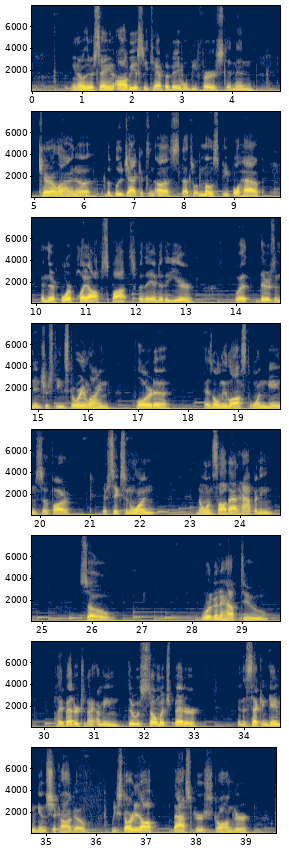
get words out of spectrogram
you know, they're saying obviously Tampa Bay will be first, and then Carolina, the Blue Jackets, and us. That's what most people have in their four playoff spots for the end of the year. But there's an interesting storyline. Florida has only lost one game so far they're six and one. No one saw that happening. So we're gonna have to play better tonight. I mean, there was so much better in the second game against Chicago. We started off faster, stronger.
